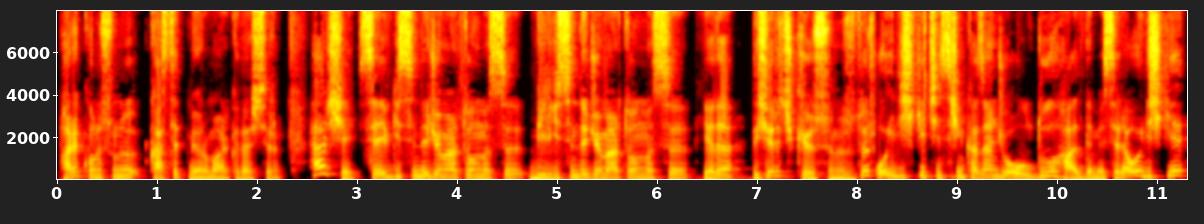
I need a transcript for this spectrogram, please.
para konusunu kastetmiyorum arkadaşlarım. Her şey sevgisinde cömert olması, bilgisinde cömert olması ya da dışarı çıkıyorsunuzdur. O ilişki için sizin kazancı olduğu halde mesela o ilişkiye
